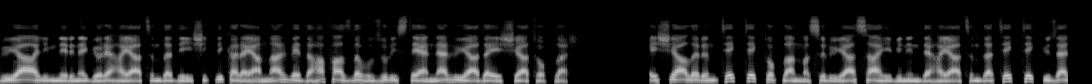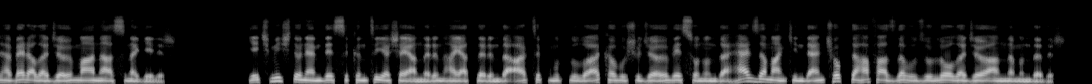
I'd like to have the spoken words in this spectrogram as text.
Rüya alimlerine göre hayatında değişiklik arayanlar ve daha fazla huzur isteyenler rüyada eşya toplar. Eşyaların tek tek toplanması rüya sahibinin de hayatında tek tek güzel haber alacağı manasına gelir. Geçmiş dönemde sıkıntı yaşayanların hayatlarında artık mutluluğa kavuşacağı ve sonunda her zamankinden çok daha fazla huzurlu olacağı anlamındadır.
